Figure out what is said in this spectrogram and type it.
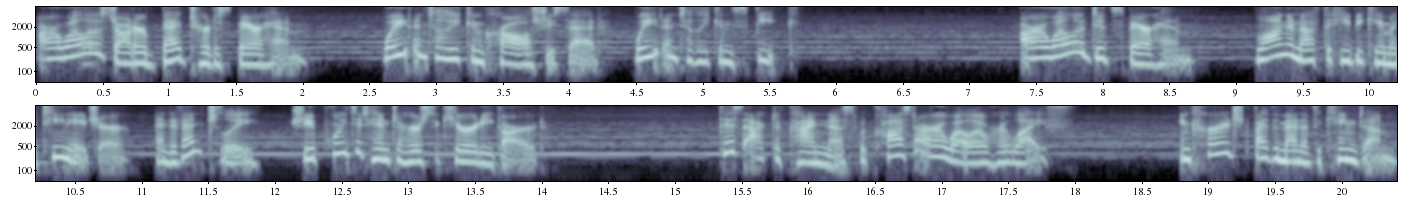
Arawelo's daughter begged her to spare him. Wait until he can crawl, she said. Wait until he can speak. Arawelo did spare him, long enough that he became a teenager, and eventually, she appointed him to her security guard. This act of kindness would cost Arawelo her life. Encouraged by the men of the kingdom,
